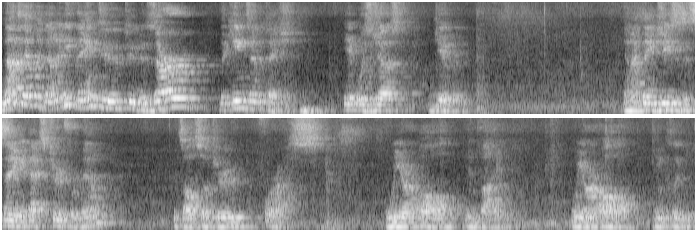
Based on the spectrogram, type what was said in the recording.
None of them had done anything to, to deserve the king's invitation. It was just given. And I think Jesus is saying if that's true for them, it's also true for us. We are all invited. We are all included.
